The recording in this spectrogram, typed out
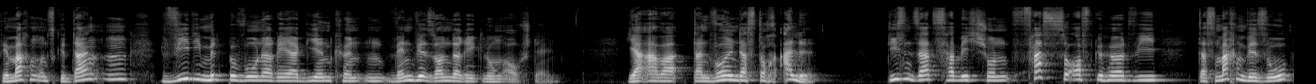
Wir machen uns Gedanken, wie die Mitbewohner reagieren könnten, wenn wir Sonderregelungen aufstellen. Ja, aber dann wollen das doch alle. Diesen Satz habe ich schon fast so oft gehört wie, das machen wir so,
